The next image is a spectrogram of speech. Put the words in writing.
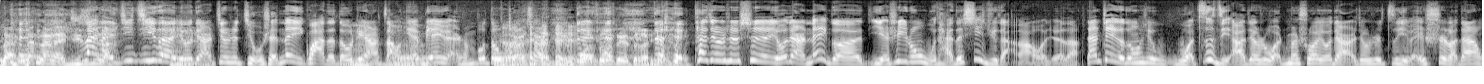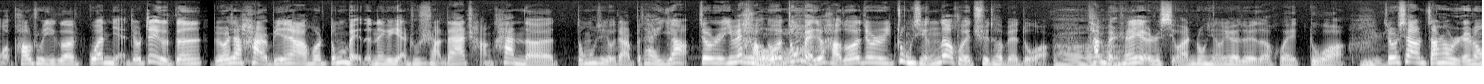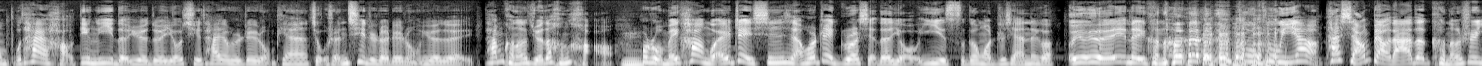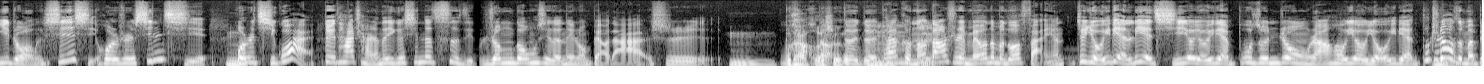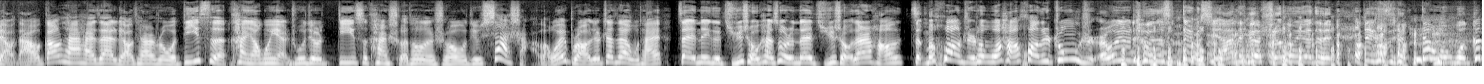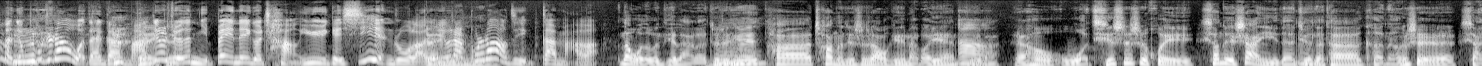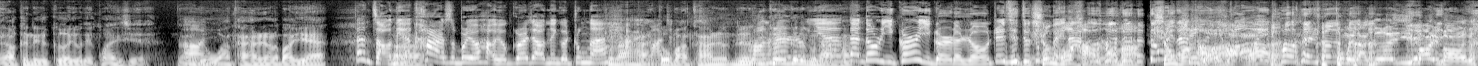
赖赖赖赖唧唧赖赖的，唧唧的，有点就是酒神那一挂的都这样，早年边远什么不都九是川菜那对都这德行对，，他就是是有点那个，也是一种舞台的戏剧感了，我觉得。但这个东西我自己啊，就是我这么说有点就是自以为是了。但是我抛出一个观点，就这个跟比如说像哈尔滨啊或者东北的那个演出市场，大家常看的。东西有点不太一样，就是因为好多哦东北就好多就是重型的会去特别多，啊他们本身也是喜欢重型乐队的会多，嗯。就是像张手指这种不太好定义的乐队，尤其他又是这种偏酒神气质的这种乐队，他们可能觉得很好，嗯。或者我没看过，哎，这新鲜，或者这歌写的有意思，跟我之前那个哎呦呦哎那可能 不不一样。他想表达的可能是一种欣喜，或者是新奇，嗯。或者是奇怪，对他产生的一个新的刺激，扔东西的那种表达是嗯，不不太合适的，对对，嗯他可能当时也没有那么多反应，就有一点猎奇，又有一点不尊重，然后又有一点不知道怎么表达。我刚才还在聊天的时候，我第一次看摇滚演出，就是第一次看舌头的时候，我就吓傻了。我也不知道，就站在舞台，在那个举手，看所有人都在举手，但是好像怎么晃指头，我好像晃的是中指，我就 对不起啊，那个舌头乐队这个字，但我我根本就不知道我在干嘛，就是觉得你被那个场域给吸引住了，就对有点不知道自己干嘛了。那我的问题来了，就是因为他唱的这是让我给你买包烟，嗯对吧？然后我其实是会相对善意的觉得他可能是想要跟这个歌有点关系。然后就哦往台上扔了包烟，但早年啊 Cars 不是有好有歌叫那个中南中南海嘛，就海都往台上扔扔往一根一根的那扔烟，但。都是一根儿一根儿的扔，这就就东北大生活好了吗哥，东北大哥生活好了一包一包的扔。东北大哥一包一包的？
